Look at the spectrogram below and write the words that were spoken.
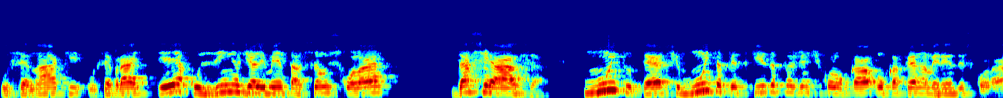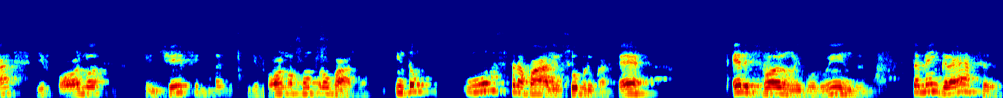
o SENAC, o SEBRAE e a cozinha de alimentação escolar da SEASA. Muito teste, muita pesquisa para a gente colocar o café na merenda escolar de forma científica, de forma comprovada. Então, os trabalhos sobre o café, eles foram evoluindo também graças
